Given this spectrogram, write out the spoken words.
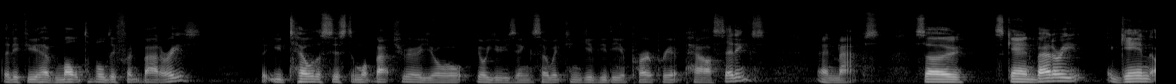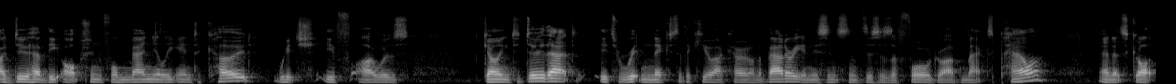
that if you have multiple different batteries, that you tell the system what battery you're, you're using so it can give you the appropriate power settings and maps. So scan battery, again, I do have the option for manually enter code, which if I was going to do that, it's written next to the QR code on the battery. In this instance, this is a foil drive max power and it's got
